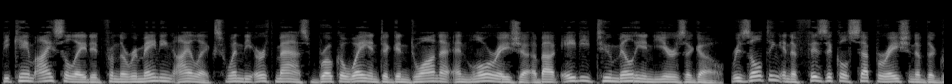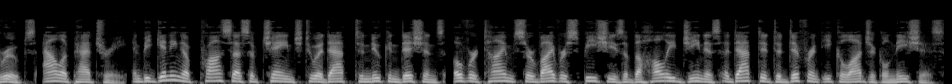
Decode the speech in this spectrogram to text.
became isolated from the remaining Ilex when the Earth mass broke away into Gondwana and Laurasia about 82 million years ago, resulting in a physical separation of the groups and beginning a process of change to adapt to new conditions. Over time survivor species of the holly genus adapted to different ecological niches.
